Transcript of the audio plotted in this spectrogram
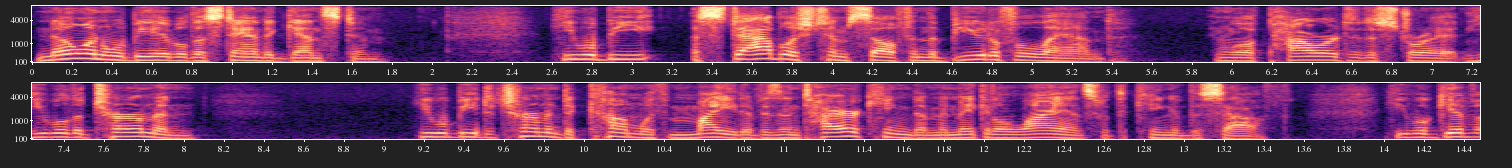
No one will be able to stand against him. He will be established himself in the beautiful land and will have power to destroy it. He will determine he will be determined to come with might of his entire kingdom and make an alliance with the king of the south. He will give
